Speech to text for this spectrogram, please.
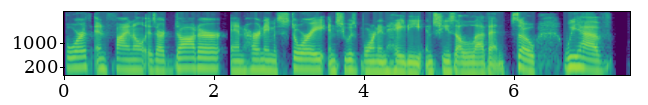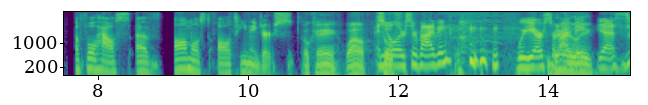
fourth and final is our daughter, and her name is Story, and she was born in Haiti, and she's 11. So we have a full house of almost all teenagers. Okay. Wow. and so y'all are surviving. We are surviving. Barely. Yes.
